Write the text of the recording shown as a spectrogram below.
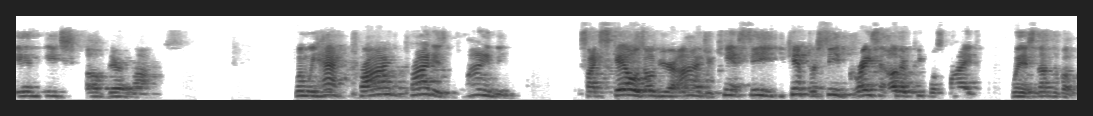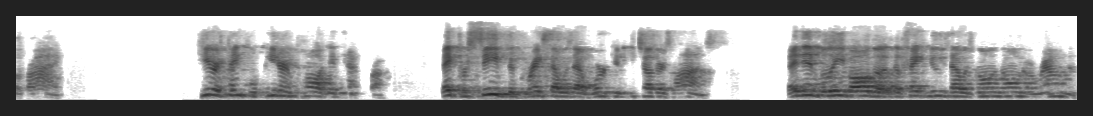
in each of their lives. When we have pride, pride is blinding. It's like scales over your eyes. You can't see, you can't perceive grace in other people's lives when it's nothing but pride. Here, thankful Peter and Paul didn't have pride. They perceived the grace that was at work in each other's lives. They didn't believe all the, the fake news that was going on around them.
